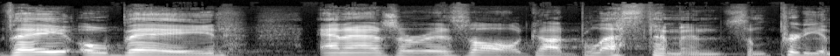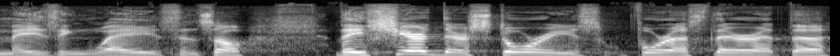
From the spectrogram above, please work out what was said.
they obeyed, and as a result, God blessed them in some pretty amazing ways. And so they shared their stories for us there at the,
